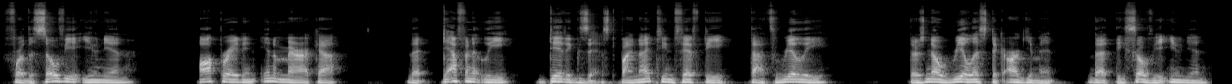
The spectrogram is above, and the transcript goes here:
for the Soviet Union operating in America that definitely did exist. By 1950, that's really there's no realistic argument that the Soviet Union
